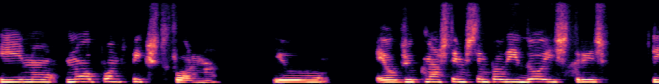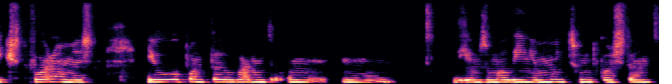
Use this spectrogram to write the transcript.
e não, não aponto picos de forma. Eu, é óbvio que nós temos sempre ali dois, três picos de forma, mas eu aponto para levar um, um, um, digamos, uma linha muito, muito constante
